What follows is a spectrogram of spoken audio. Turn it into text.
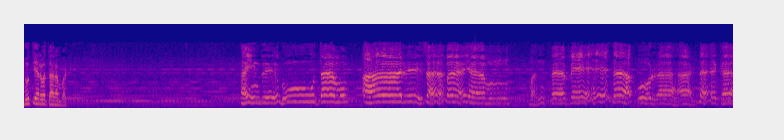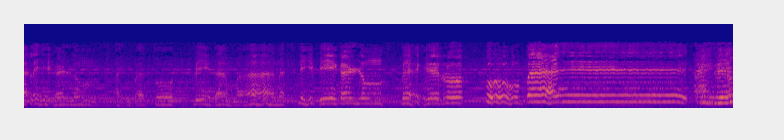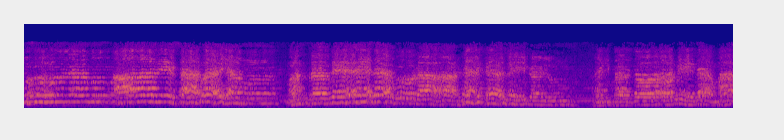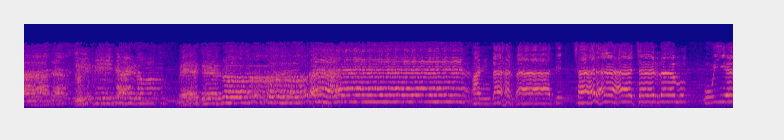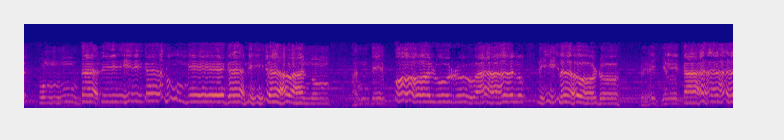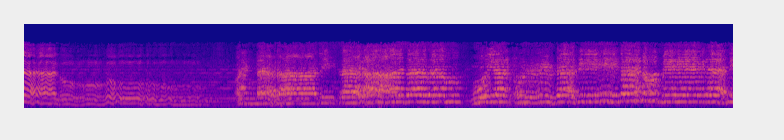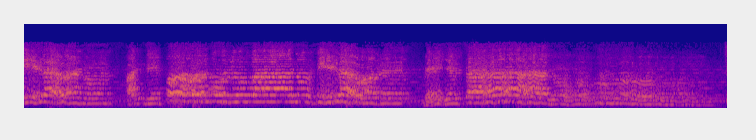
நூத்தி அறுபத்தாறாம் பாட்டு. ஐந்து பூதமும் ஆறு சமயமும் மந்திரவேத புறள்ள கலைகளும் ஐம்பத்தோர் விதமான லிபிகளும் வெகுரு பூப்ப ஐந்து மூலமும் ஆறு சவயமும் ஐம்பதோ நீரவனும்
